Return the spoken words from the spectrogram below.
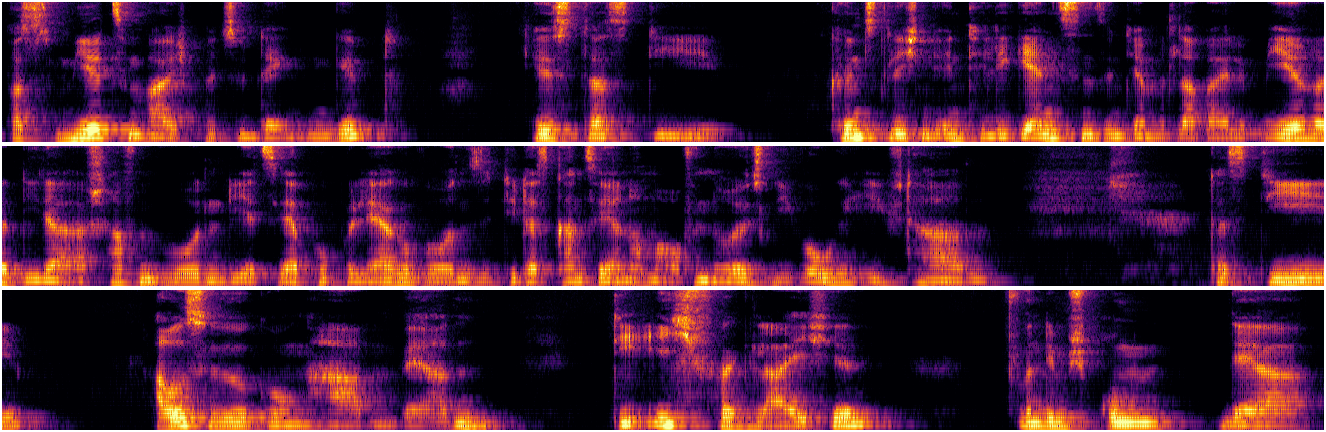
was mir zum Beispiel zu denken gibt, ist, dass die künstlichen Intelligenzen sind ja mittlerweile mehrere, die da erschaffen wurden, die jetzt sehr populär geworden sind, die das Ganze ja nochmal auf ein neues Niveau gehievt haben, dass die Auswirkungen haben werden, die ich vergleiche von dem Sprung der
